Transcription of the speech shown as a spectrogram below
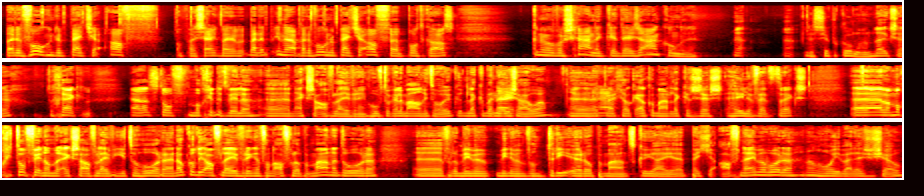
bij de volgende petje af, of bij, zeg, ik, bij de, bij de, inderdaad bij de volgende petje af eh, podcast, kunnen we waarschijnlijk eh, deze aankondigen. ja, super cool man. Leuk zeg. Te gek. Ja, dat is tof. Mocht je dit willen, eh, een extra aflevering. Hoeft ook helemaal niet hoor. Je kunt het lekker bij Nee. deze houden. Eh, Dan krijg je ook elke maand lekker zes hele vette tracks. Eh, maar mocht je het tof vinden om een extra aflevering te horen... en ook al die afleveringen van de afgelopen maanden te horen... eh, voor een minimum, minimum van 3 euro per maand... kun jij je petje afnemen worden. En dan hoor je bij deze show.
